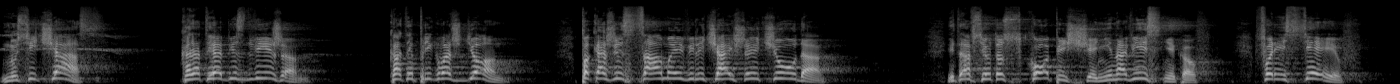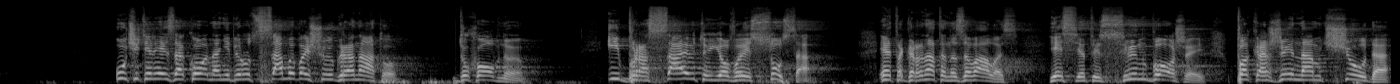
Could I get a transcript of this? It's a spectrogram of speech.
Но сейчас, когда ты обездвижен, когда ты пригвожден, покажи самое величайшее чудо. И тогда все это скопище ненавистников, фарисеев, учителей закона, они берут самую большую гранату духовную – и бросают ее в Иисуса. Эта граната называлась «Если ты Сын Божий, покажи нам чудо,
